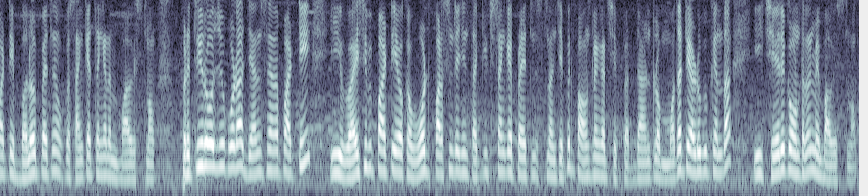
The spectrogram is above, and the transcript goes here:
పార్టీ బలోపేతం ఒక సంకేతంగా మేము భావిస్తున్నాం. ప్రతిరోజు కూడా జనసేన పార్టీ ఈ వైసీపీ పార్టీ యొక్క ఓట్ పర్సంటేజ్ని తగ్గించడానికి ప్రయత్నిస్తుందని చెప్పి పవన్ కళ్యాణ్ గారు చెప్పారు. దాంట్లో మొదటి అడుగు కింద ఈ చేరిక ఉంటుందని మేము భావిస్తున్నాం.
